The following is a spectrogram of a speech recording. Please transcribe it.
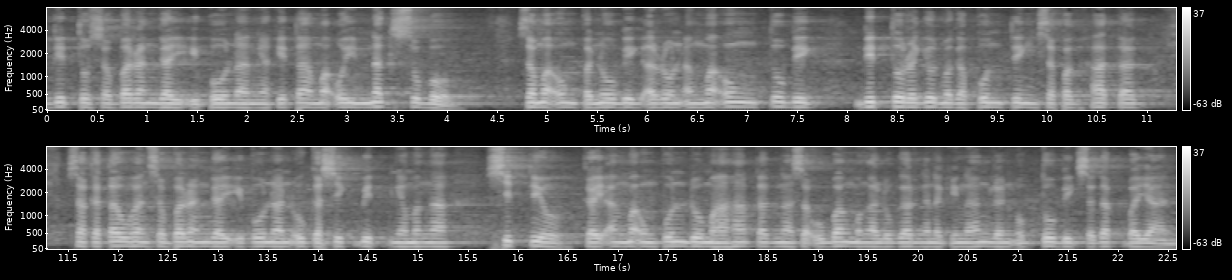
dito sa barangay Ipunan nga kita maoy nagsubo sa maong panubig aron ang maong tubig dito ra magapunting sa paghatag sa katawhan sa barangay Ipunan ug kasikbit nga mga sityo kay ang maong pundo mahatag na sa ubang mga lugar nga nagkinahanglan og tubig sa dakbayan.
